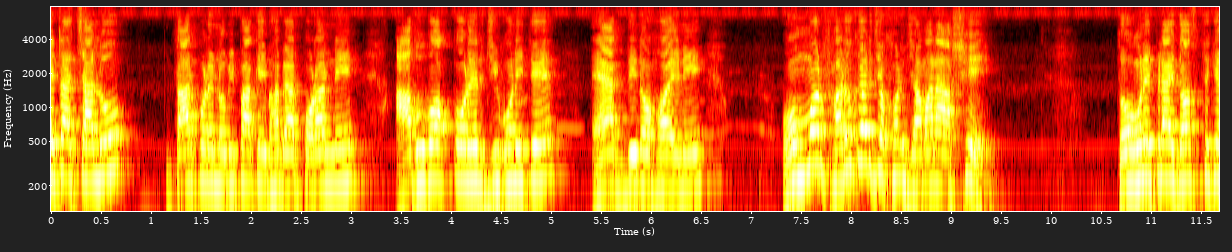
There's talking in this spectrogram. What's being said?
এটা চালু, তারপরে নবী পাক এইভাবে আর পড়ার নেই আবু বক্করের জীবনীতে একদিনও হয়নি। ওমর ফারুকের যখন জামানা আসে, তো উনি প্রায় দশ থেকে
